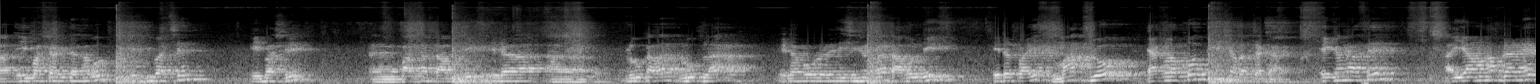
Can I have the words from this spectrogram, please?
আর এই পাশে আমি দেখাবো, দেখতে পাচ্ছেন? এই পাশে পালসার ডাবল ডিক এটা ব্লু কালার ব্লু ব্ল্যাক এটা বলে রেজিস্ট্রেশন করা ডাবল ডিক এটার প্রাইস মাত্র এক লক্ষ তিরিশ হাজার টাকা। এখানে আছে ইয়ামাহা ব্র্যান্ডের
